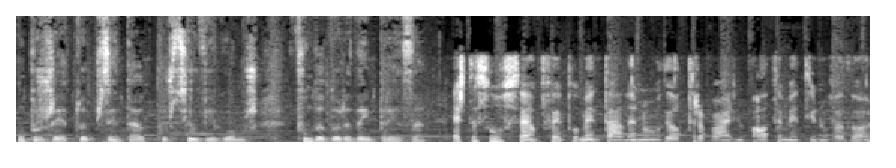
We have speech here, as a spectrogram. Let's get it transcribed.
Um projeto apresentado por Silvia Gomes, fundadora da empresa. Esta solução foi implementada num modelo de trabalho altamente inovador,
